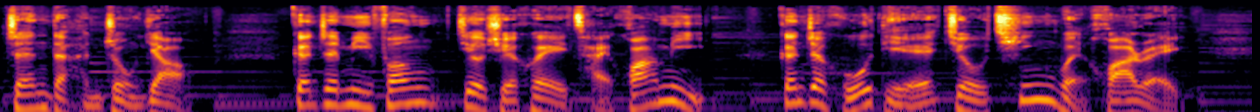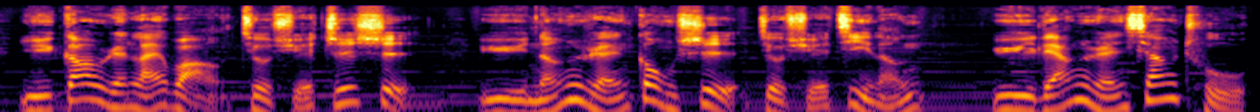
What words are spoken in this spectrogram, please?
真的很重要。跟着蜜蜂，就学会采花蜜；跟着蝴蝶，就亲吻花蕊；与高人来往，就学知识；与能人共事，就学技能；与良人相处，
